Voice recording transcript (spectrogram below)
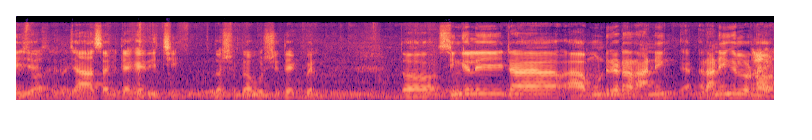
এই যে যা আছে আমি দেখাই দিচ্ছি। দর্শকরা অবশ্যই দেখবেন। তো সিঙ্গেল এটা মুন্ডির একটা রানিং রানিং হলো নর।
